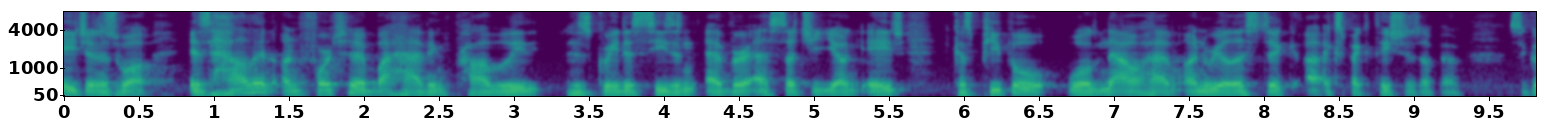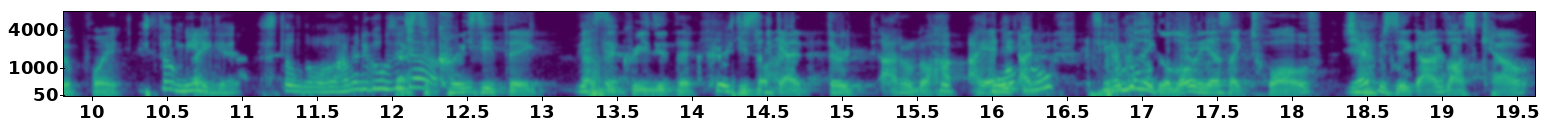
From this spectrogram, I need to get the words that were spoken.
Agent as well. Is Haaland unfortunate by having probably his greatest season ever at such a young age? Because people will now have unrealistic uh, expectations of him. It's a good point. He's still meeting it. He's still. oh, How many goals he That's the crazy thing. That's the crazy thing. Crazy He's like at third. I don't know how. I, I, Twelve I, goals? Fifteen Premier? League alone, he has like twelve. Yeah, Champions League, I lost count.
